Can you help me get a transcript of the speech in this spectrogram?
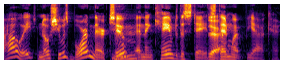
Oh wait, no, she was born there too, and then came to the states. Mm-hmm. Yeah. Then went. Yeah, okay.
